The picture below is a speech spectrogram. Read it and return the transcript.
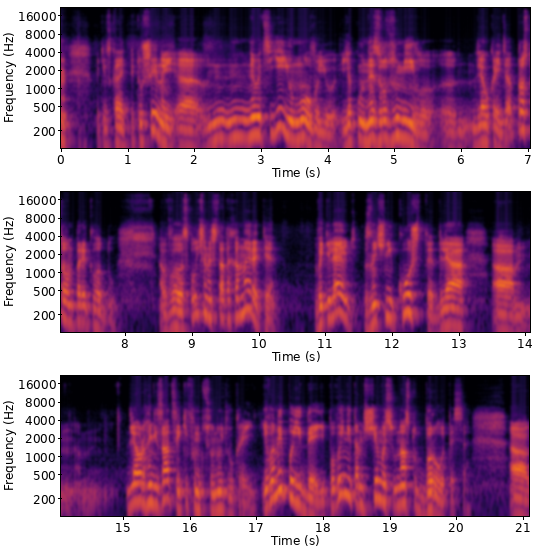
хотів сказати, петушиною, е, не оцією мовою, яку незрозуміло е, для українців. Я просто вам перекладу. В Сполучених Штатах Америки виділяють значні кошти для. е, для організацій, які функціонують в Україні. І вони, по ідеї, повинні там з чимось у нас тут боротися. е,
